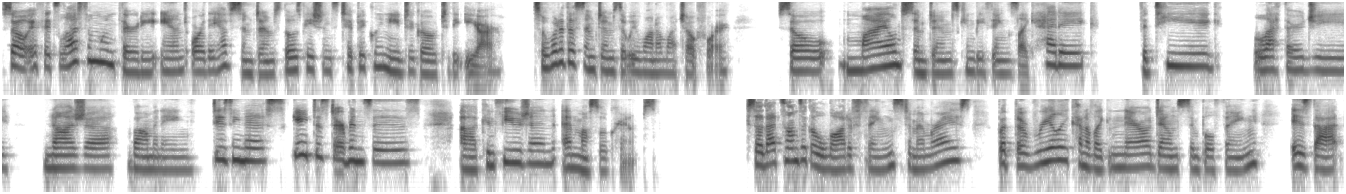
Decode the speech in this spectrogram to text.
So if it's less than 130 and or they have symptoms, those patients typically need to go to the ER. So what are the symptoms that we want to watch out for? So mild symptoms can be things like headache, fatigue, lethargy, nausea, vomiting, dizziness, gait disturbances, uh, confusion, and muscle cramps. So that sounds like a lot of things to memorize, but the really kind of like narrowed down simple thing is that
